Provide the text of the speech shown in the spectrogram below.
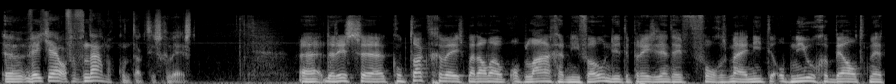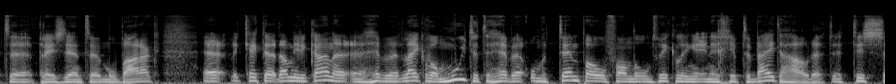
weet jij of er vandaag nog contact is geweest? Uh, er is uh, contact geweest, maar dan op, op lager niveau. De president heeft volgens mij niet opnieuw gebeld met uh, president Mubarak. kijk, de, de Amerikanen hebben, lijken wel moeite te hebben... om het tempo van de ontwikkelingen in Egypte bij te houden. Het is,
